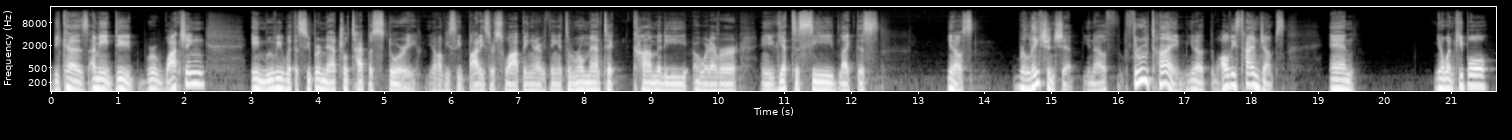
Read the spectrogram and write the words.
Because, I mean, dude, we're watching a movie with a supernatural type of story. You know, obviously bodies are swapping and everything. It's a romantic comedy or whatever. And you get to see like this, you know, relationship, you know, th- through time, you know, all these time jumps. And, you know, when people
